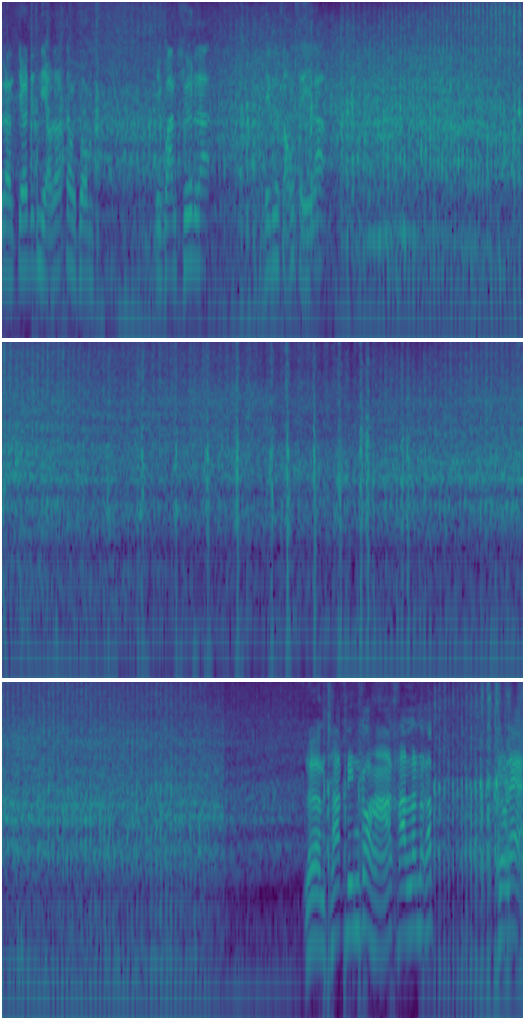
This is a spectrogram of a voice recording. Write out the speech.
เริ่มเจอดินเหนียวแล้วครับท่านผู้ชม มีความชื้นแล้ว ดินเป็นสองสีแล้วเริ่มชักดินก็หาคันแล้วนะครับเที่ยวแรก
